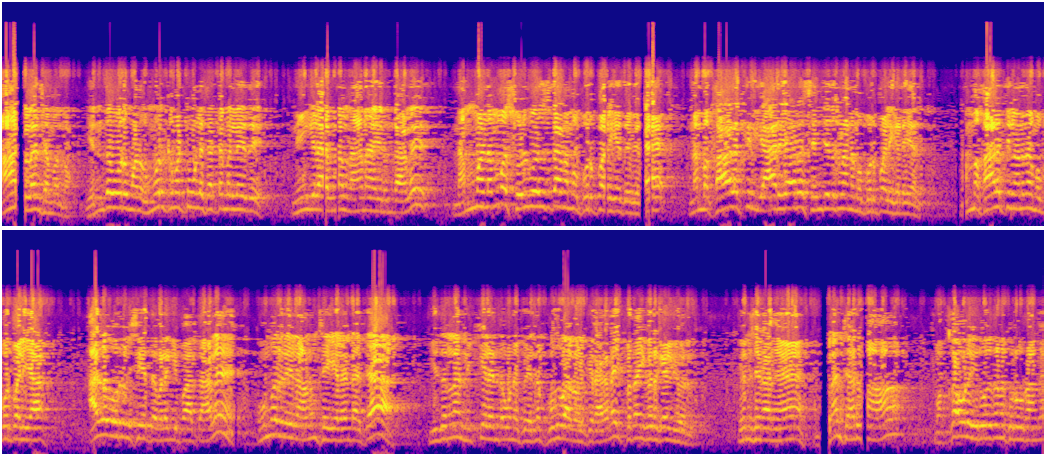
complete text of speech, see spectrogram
ஆறுலாம் சம்பந்தம். எந்த ஒரு மன உமருக்கு மட்டும் உள்ள சட்டம் இல்லை இது. நீங்களா இருந்தாலும் நானா இருந்தாலும் நம்ம நம்ம சொல்வதுக்கு தான் நம்ம பொறுப்பாளியே தவிர நம்ம காலத்தில் யார் யாரோ செஞ்சதுக்குலாம் நம்ம பொறுப்பாளி கிடையாது. நம்ம காலத்தில் நடந்த நம்ம பொறுப்பாளியா? அத ஒரு விஷயத்தை வழங்கி பார்த்தாலும் உமர் நானும் செய்யலண்டாச்சா இதெல்லாம் நிக்கலன்றவன இப்ப என்ன பொதுவாக வைக்கிறாங்கன்னா இப்பதான் இவர் கேள்வி வருது. என்ன செய்யறாங்க இதெல்லாம் மக்காவில் இருபது தானே சொல்லுறாங்க?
